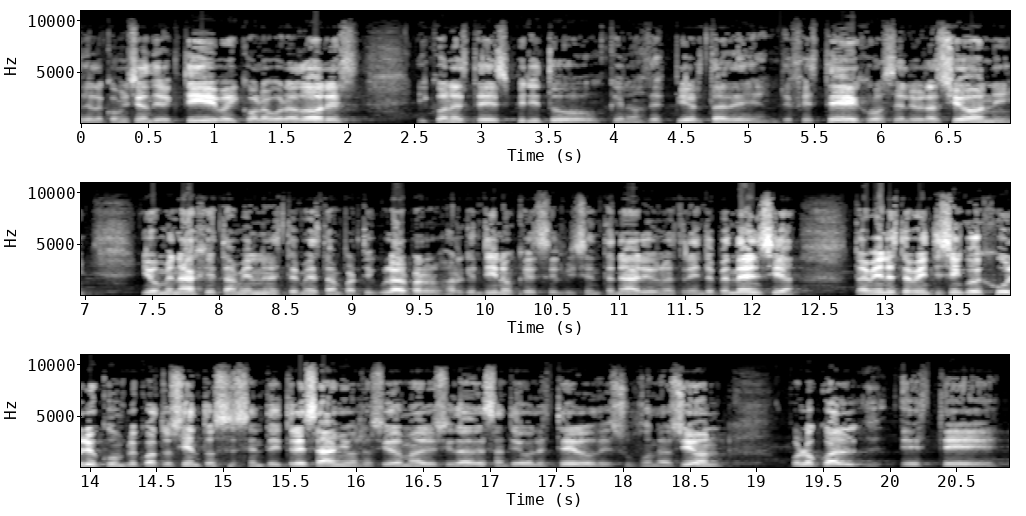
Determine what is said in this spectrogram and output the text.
Desde la comisión directiva y colaboradores, y con este espíritu que nos despierta de, festejo, celebración y, y, homenaje también en este mes tan particular para los argentinos, que es el bicentenario de nuestra independencia. También este 25 de julio cumple 463 años la ciudad madre ciudad de Santiago del Estero de su fundación, por lo cual este,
